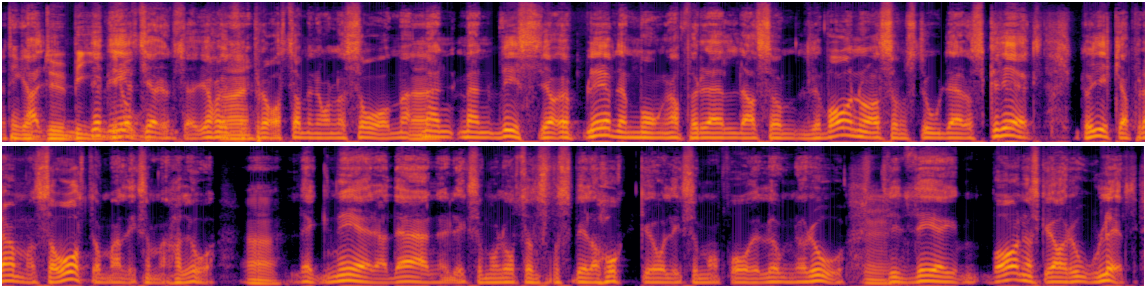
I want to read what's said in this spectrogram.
jag tänker att du bidrog. Det vet jag inte, jag har Nej. inte pratat med någon och så. Men, men, men, visst, jag upplevde många föräldrar som, det var några som stod där och skrek. Då gick jag fram och sa åt dem, liksom, hallå, ja. lägg ner det där nu liksom, och låt dem få spela hockey och liksom, få lugn och ro. Mm. Det, det, barnen ska ha roligt.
